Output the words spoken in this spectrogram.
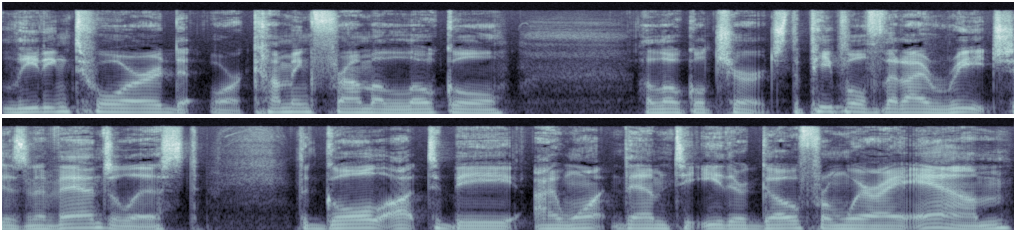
leading toward or coming from a local a local church the people that i reach as an evangelist the goal ought to be i want them to either go from where i am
